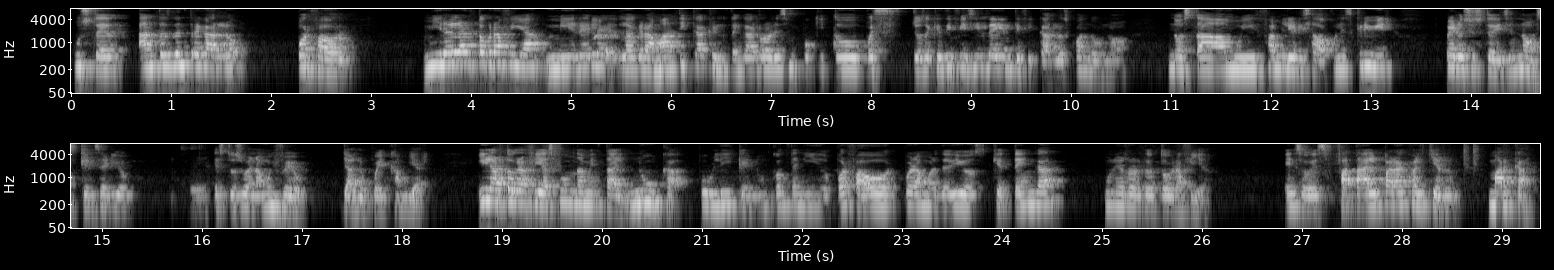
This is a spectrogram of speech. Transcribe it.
Usted, antes de entregarlo, por favor, mire la ortografía, mire la gramática, que no tenga errores un poquito, pues yo sé que es difícil de identificarlos cuando uno no está muy familiarizado con escribir, pero si usted dice, no, es que en serio Esto suena muy feo, ya lo puede cambiar. Y la ortografía es fundamental. Nunca publiquen un contenido, por favor, por amor de Dios, que tenga un error de ortografía. Eso es fatal para cualquier marca.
